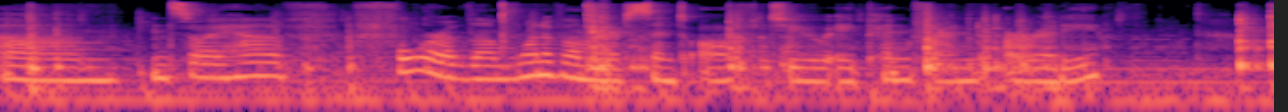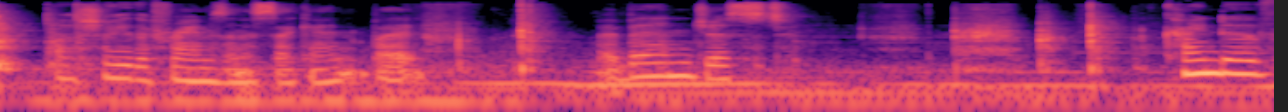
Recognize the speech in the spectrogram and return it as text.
Um, and so I have four of them. One of them I've sent off to a pen friend already. I'll show you the frames in a second, but I've been just kind of,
